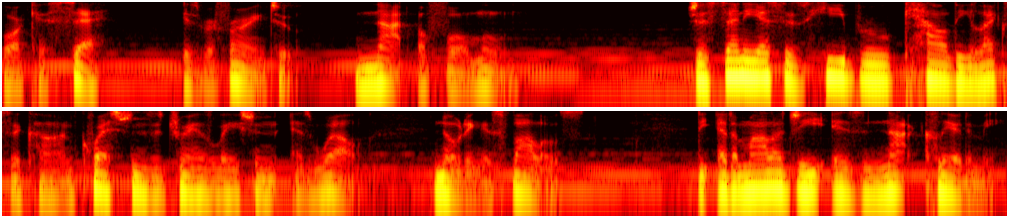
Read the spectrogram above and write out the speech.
or keseh is referring to, not a full moon. Gesenius's Hebrew Chaldee lexicon questions the translation as well, noting as follows The etymology is not clear to me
